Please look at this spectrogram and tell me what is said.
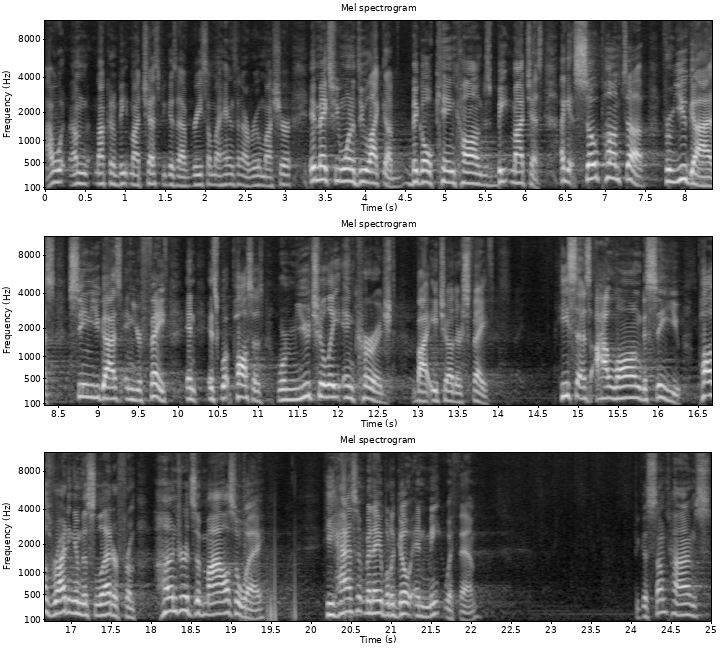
I am not going to beat my chest because I have grease on my hands and I ruin my shirt. It makes me want to do like a big old King Kong, just beat my chest. I get so pumped up from you guys, seeing you guys in your faith. And it's what Paul says we're mutually encouraged by each other's faith. He says, I long to see you. Paul's writing him this letter from hundreds of miles away. He hasn't been able to go and meet with them because sometimes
